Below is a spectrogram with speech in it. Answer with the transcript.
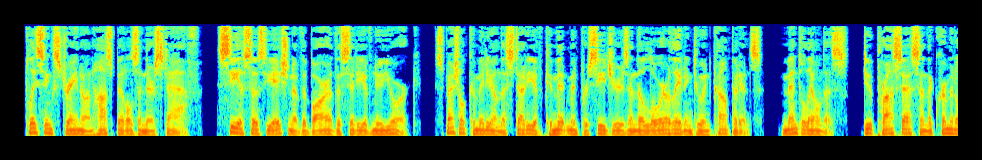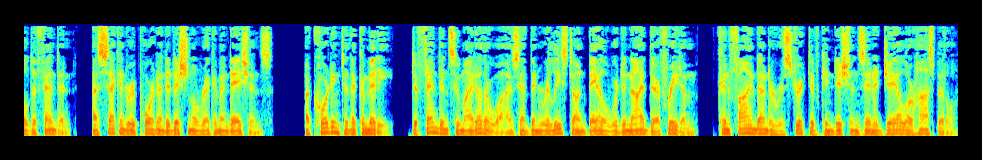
placing strain on hospitals and their staff. See Association of the Bar of the City of New York, Special Committee on the Study of Commitment Procedures and the Law Relating to Incompetence, Mental Illness, Due Process and the Criminal Defendant, a second report and additional recommendations. According to the committee, defendants who might otherwise have been released on bail were denied their freedom, confined under restrictive conditions in a jail or hospital,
